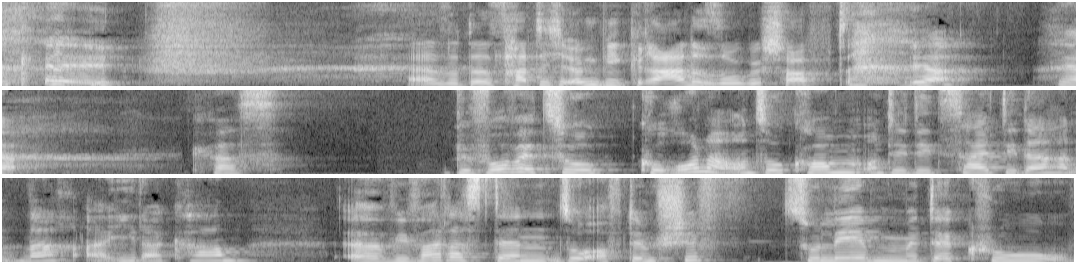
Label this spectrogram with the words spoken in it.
okay. Also das hatte ich irgendwie gerade so geschafft. Ja, ja. Krass. Bevor wir zu Corona und so kommen und die, die Zeit, die da nach AIDA kam, äh, wie war das denn so auf dem Schiff zu leben mit der Crew?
